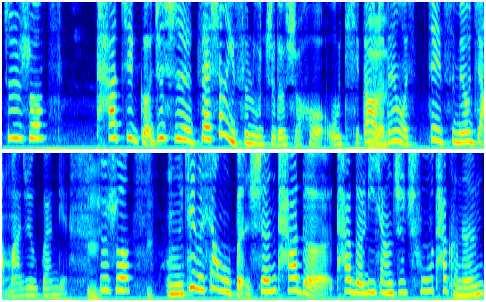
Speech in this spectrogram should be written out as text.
就是说他这个就是在上一次录制的时候我提到了，嗯但是我这一次没有讲嘛这个观点，嗯就是说嗯这个项目本身它的它的立项之初，它可能。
